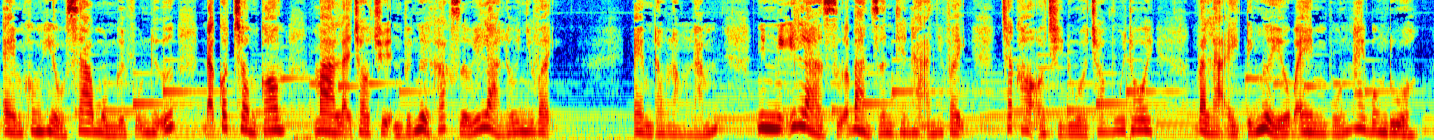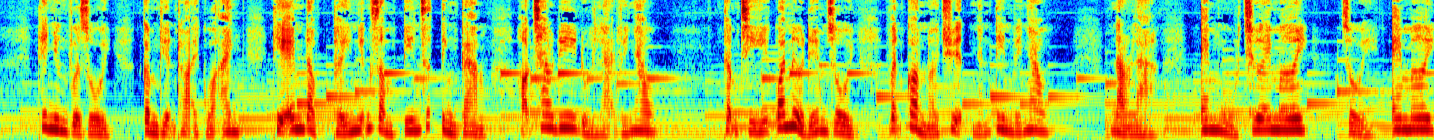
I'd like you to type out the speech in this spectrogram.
Em không hiểu sao một người phụ nữ đã có chồng con mà lại trò chuyện với người khác giới lả lơi như vậy. Em đau lòng lắm, nhưng nghĩ là giữa bản dân thiên hạ như vậy, chắc họ chỉ đùa cho vui thôi, và lại tính người yêu em vốn hay bông đùa. Thế nhưng vừa rồi, cầm điện thoại của anh thì em đọc thấy những dòng tin rất tình cảm, họ trao đi đổi lại với nhau. Thậm chí qua nửa đêm rồi vẫn còn nói chuyện nhắn tin với nhau. Nào là em ngủ chưa em ơi, rồi em ơi,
